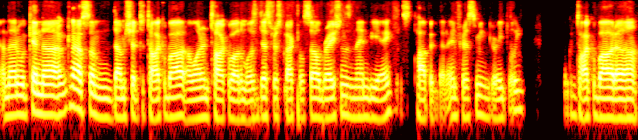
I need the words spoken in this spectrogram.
And then we can uh, we can have some dumb shit to talk about. I wanted to talk about the most disrespectful celebrations in the NBA. It's a topic that interests me greatly. We can talk about uh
